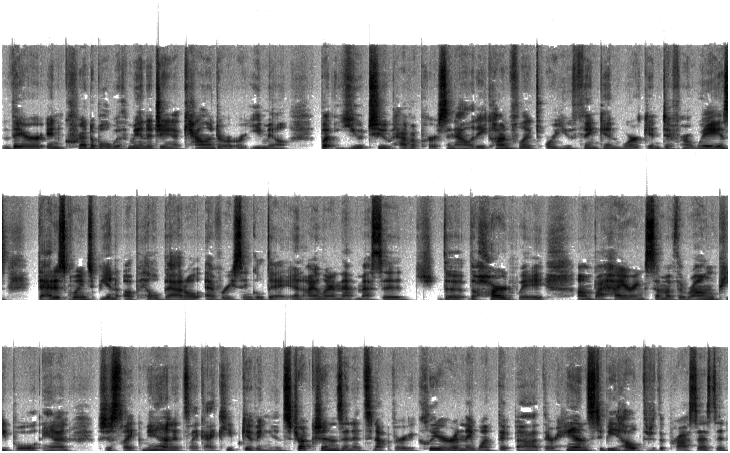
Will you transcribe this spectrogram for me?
they're incredible with managing a calendar or email, but you two have a personality conflict or you think and work in different ways, that is going to be an uphill battle every single day. And I learned that message the the hard way um, by hiring some of the wrong people. And it's just like, man, it's like I keep giving instructions and it's not very clear and they want the, uh, their hands to be held through the process. And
